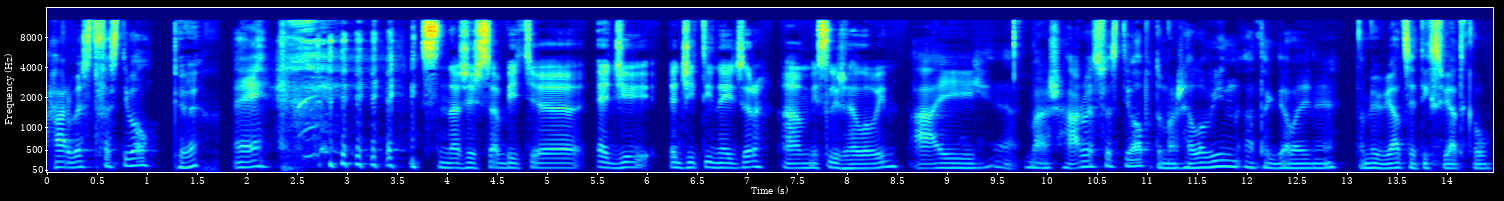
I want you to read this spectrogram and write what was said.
Harvest Festival? Ke? Ne. Snažíš sa byť uh, edgy, edgy teenager a myslíš Halloween? Aj e, máš Harvest Festival, potom máš Halloween a tak ďalej, ne? Tam je viacej tých sviatkov.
